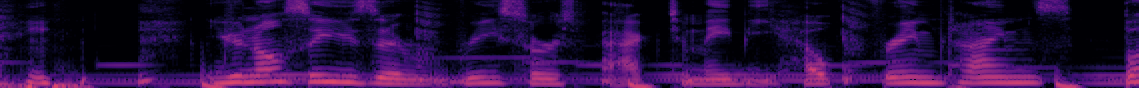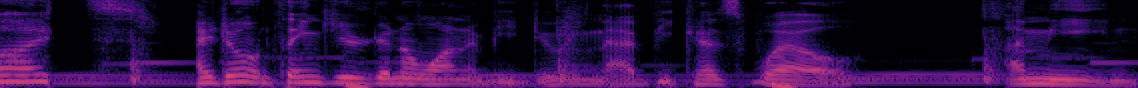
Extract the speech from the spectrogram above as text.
you can also use a resource pack to maybe help frame times, but I don't think you're gonna want to be doing that because, well, I mean,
